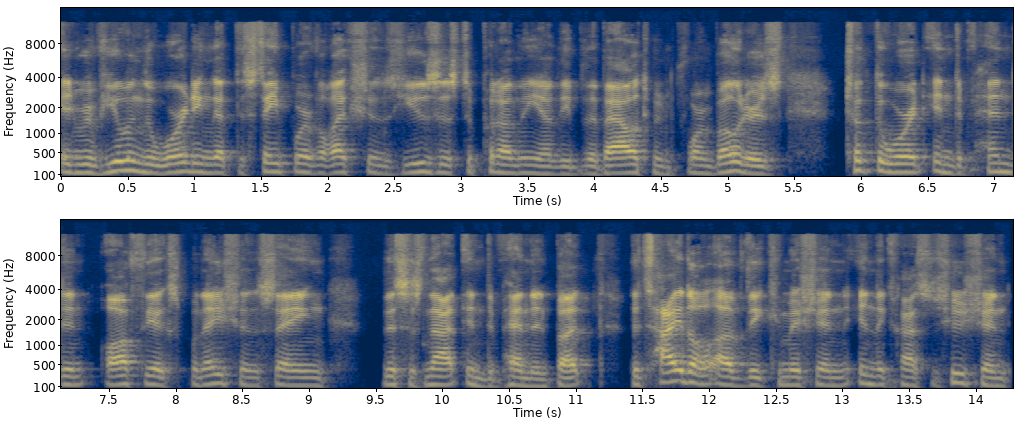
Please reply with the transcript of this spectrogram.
in reviewing the wording that the State Board of Elections uses to put on the, you know, the, the ballot to inform voters, took the word independent off the explanation, saying this is not independent. But the title of the commission in the Constitution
